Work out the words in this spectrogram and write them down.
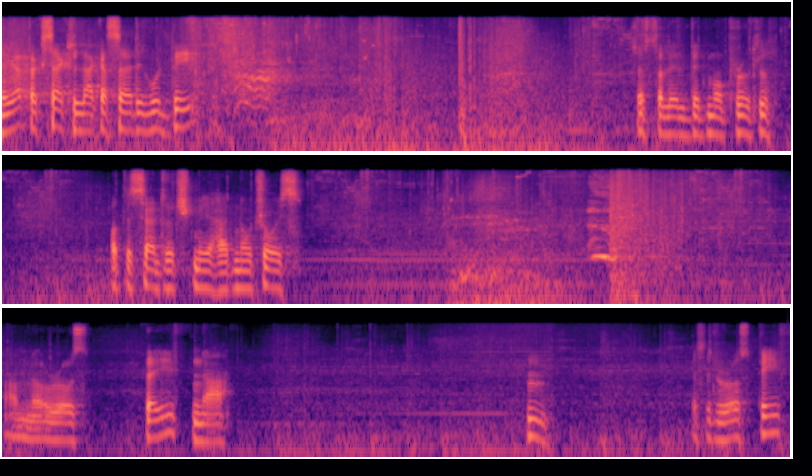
Yep, exactly like I said it would be. Just a little bit more brutal. But they sandwich me, I had no choice. I'm no roast beef, nah. Hmm. Is it roast beef?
